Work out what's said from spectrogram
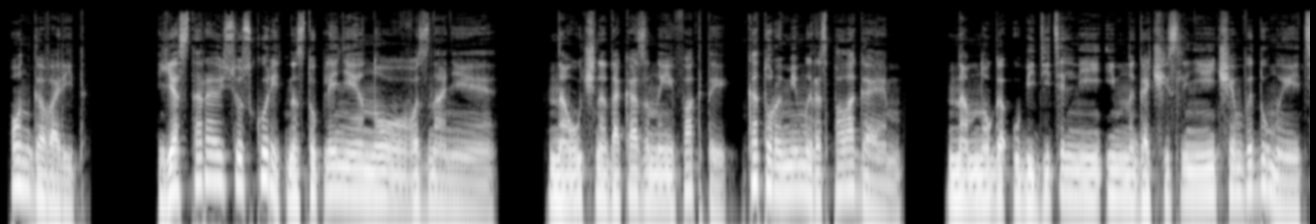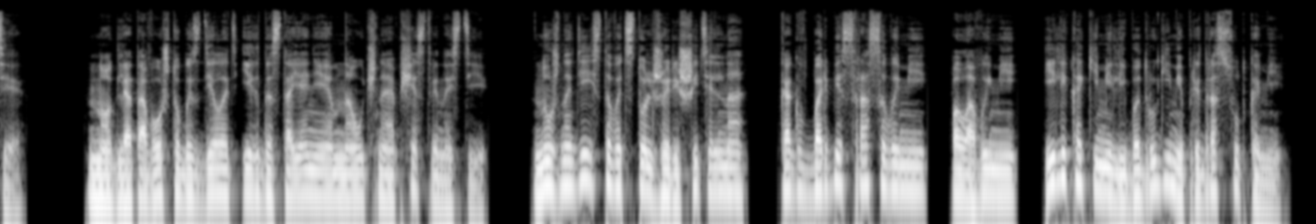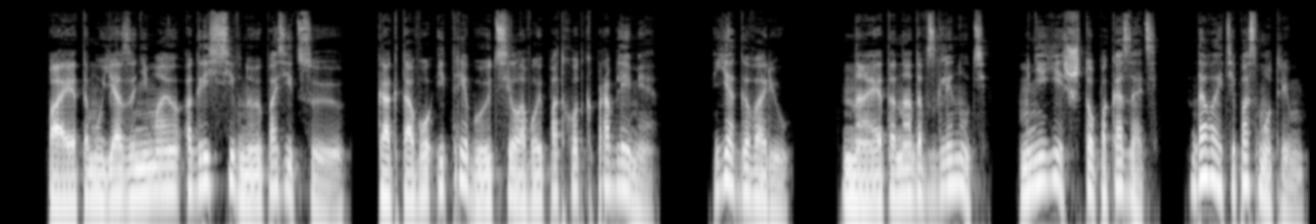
Он говорит, «Я стараюсь ускорить наступление нового знания. Научно доказанные факты, которыми мы располагаем, намного убедительнее и многочисленнее, чем вы думаете. Но для того, чтобы сделать их достоянием научной общественности, нужно действовать столь же решительно, как в борьбе с расовыми, половыми или какими-либо другими предрассудками. Поэтому я занимаю агрессивную позицию, как того и требует силовой подход к проблеме. Я говорю, на это надо взглянуть, мне есть что показать, давайте посмотрим.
